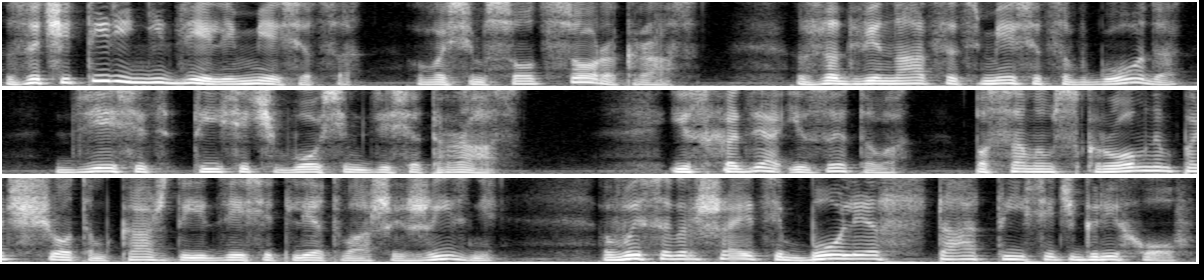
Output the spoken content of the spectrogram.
За 4 недели месяца – 840 раз. За 12 месяцев года – 10 тысяч 80 раз. Исходя из этого – по самым скромным подсчетам, каждые 10 лет вашей жизни вы совершаете более 100 тысяч грехов.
